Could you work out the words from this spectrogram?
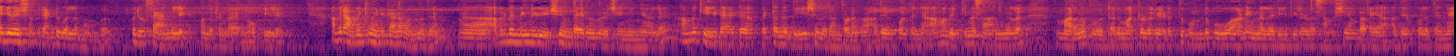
ഏകദേശം രണ്ട് കൊല്ലം മുമ്പ് ഒരു ഫാമിലി വന്നിട്ടുണ്ടായിരുന്നു ഒ പിയിൽ അവർ അമ്മയ്ക്ക് വേണ്ടിയിട്ടാണ് വന്നത്. അവരുടെ മെയിൻ ഒരു ഇഷ്യൂ എന്തായിരുന്നു എന്ന് വെച്ച് കഴിഞ്ഞ് കഴിഞ്ഞാൽ അമ്മയ്ക്ക് ഈടായിട്ട് പെട്ടെന്ന് ദേഷ്യം വരാൻ തുടങ്ങുക. അതേപോലെ തന്നെ അമ്മ വെക്കുന്ന സാധനങ്ങൾ മറന്നു പോയിട്ട് അത് മറ്റുള്ളവർ എടുത്ത് കൊണ്ടുപോവുകയാണ് എന്നുള്ള രീതിയിലുള്ള സംശയം പറയുക. അതേപോലെ തന്നെ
